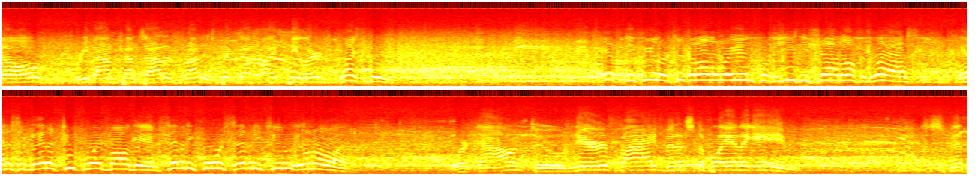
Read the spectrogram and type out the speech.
no. Rebound comes out in front. It's picked up by Peeler. Nice move. Anthony Peeler took it all the way in for the easy shot off the glass. And it's again a two-point ball game. 74-72 Illinois. We're down to near five minutes to play in the game. Smith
